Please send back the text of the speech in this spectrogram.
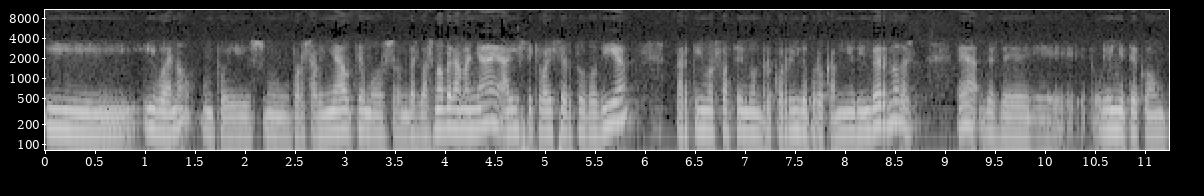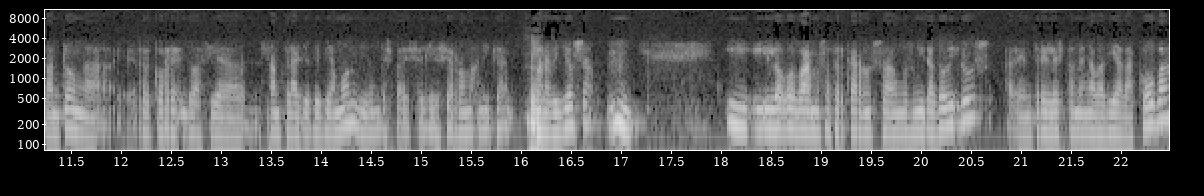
E, e bueno, pois por Sabiñao temos desde as 9 da mañá, aí sí que vai ser todo o día, partimos facendo un recorrido por o camiño de inverno des, eh, desde o límite con Pantón a, recorrendo hacia San Pelayo de Viamondi onde está esa iglesia románica mm. maravillosa. E, e logo vamos a acercarnos a uns miradoiros entre eles tamén a Badía da Cova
